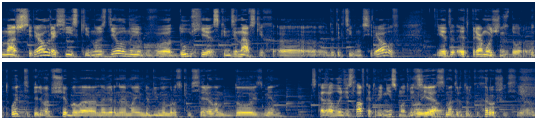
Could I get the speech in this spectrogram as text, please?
наш сериал российский, но сделанный в духе скандинавских э, детективных сериалов. И это, это прям очень здорово. Вот «Оттепель» вообще была, наверное, моим любимым русским сериалом до «Измен». Сказал Владислав, который не смотрит Ну, я сериалы. смотрю только хорошие сериалы.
